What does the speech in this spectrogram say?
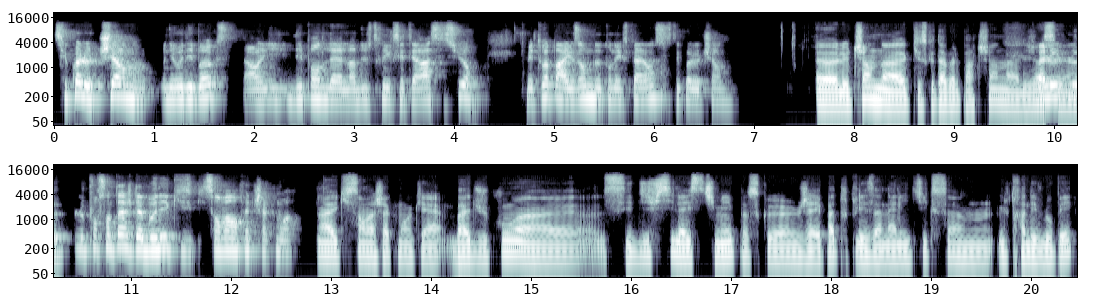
C'est quoi le churn au niveau des box? Alors, il dépend de l'industrie, etc., c'est sûr. Mais toi, par exemple, de ton expérience, c'était quoi le churn? Euh, le churn, euh, qu'est-ce que tu appelles par churn euh, déjà Bah, le, c'est, le- le pourcentage d'abonnés qui, qui s'en va en fait chaque mois. ouais, qui s'en va chaque mois, ok. Bah, du coup, c'est difficile à estimer parce que j'avais pas toutes les analytics ultra développées.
